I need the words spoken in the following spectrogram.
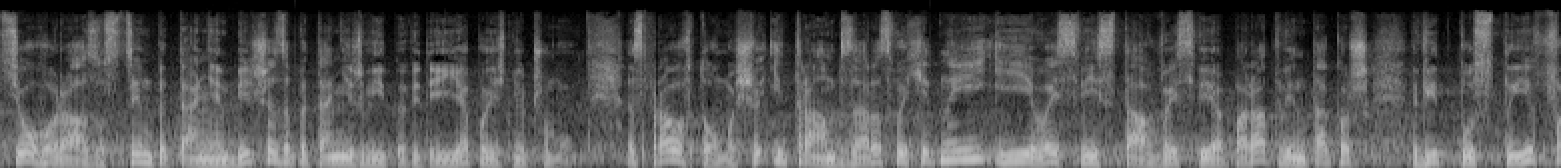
цього разу з цим питанням більше запитань ніж відповідей. І я поясню, чому справа в тому, що і Трамп зараз вихідний, і весь свій став, весь свій апарат він також відпустив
